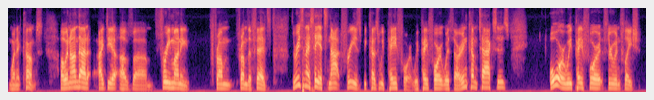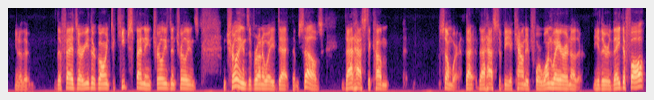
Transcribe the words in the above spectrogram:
when it comes. Oh, and on that idea of um, free money from from the feds, the reason I say it's not free is because we pay for it. We pay for it with our income taxes, or we pay for it through inflation. You know, the the feds are either going to keep spending trillions and trillions and trillions of runaway debt themselves. That has to come somewhere. That that has to be accounted for one way or another. Either they default,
